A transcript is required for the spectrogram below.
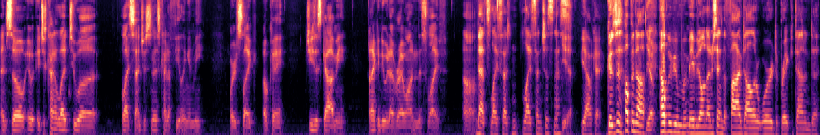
and so it, it just kind of led to a licentiousness kind of feeling in me, where it's like, okay, Jesus got me, and I can do whatever I want in this life. Um, That's licent- licentiousness. Yeah. Yeah. Okay. Because just helping uh, Yep. helping people maybe don't understand the five dollar word to break it down into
